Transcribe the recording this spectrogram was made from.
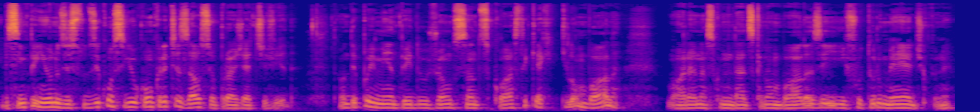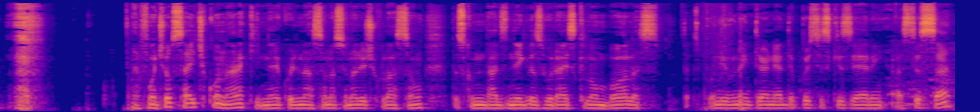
ele se empenhou nos estudos e conseguiu concretizar o seu projeto de vida. Então, o depoimento do João Santos Costa, que é quilombola, mora nas comunidades quilombolas e futuro médico, né? A fonte é o site CONAC, né, Coordenação Nacional de Articulação das Comunidades Negras Rurais Quilombolas. Está disponível na internet depois se vocês quiserem acessar.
